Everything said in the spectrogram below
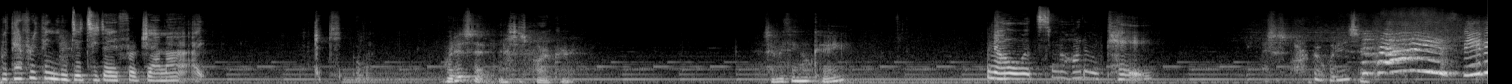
With everything you did today for Jenna, I, I can't. What is it, Mrs. Parker? Is everything okay? No, it's not okay. Mrs. What is it? Surprise, baby!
